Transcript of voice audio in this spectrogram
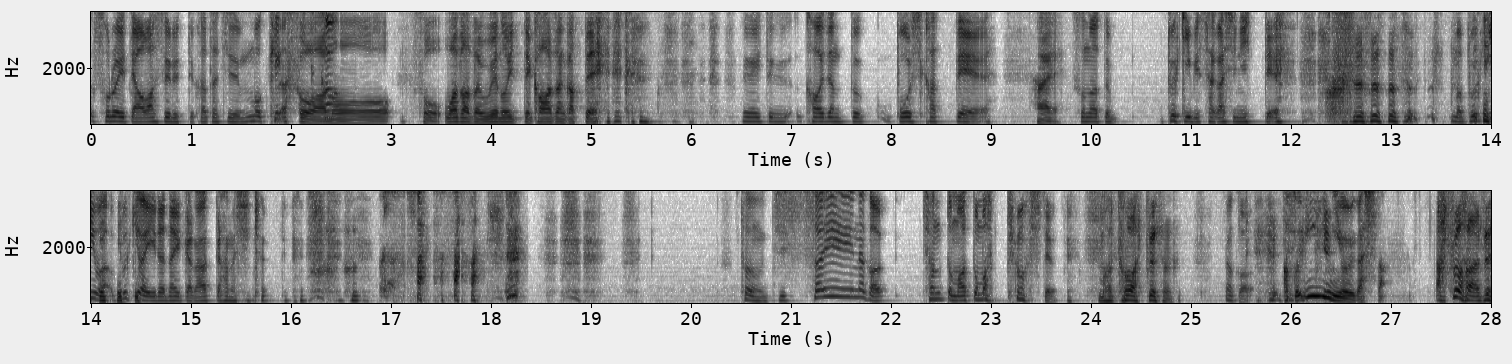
揃えて合わせるっていう形でもう結果そう、あのーそう、わざわざ上野行って革ジャン買って、えー革ジャンと帽子買ってはい。その後武器探しに行って まあ武器は 武器はいらないかなって話になって 多分実際なんかちゃんとまとまってましたよねまとまってたの？なんかあと、いい匂いがした。あ、そうなんだ。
